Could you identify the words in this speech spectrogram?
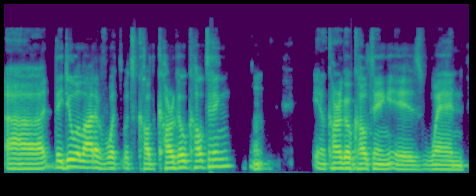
uh, they do a lot of what, what's called cargo culting. Mm. You know, cargo culting is when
